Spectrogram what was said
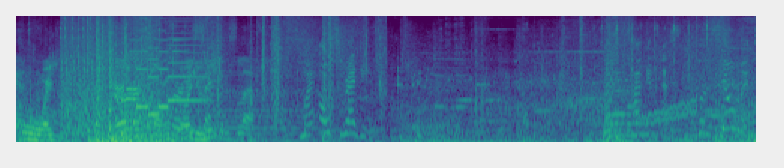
โอ้ standing. ยเออสองตัวอยู่ 30 นี่ seconds left. My ult's ready. Got a target as concealment.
